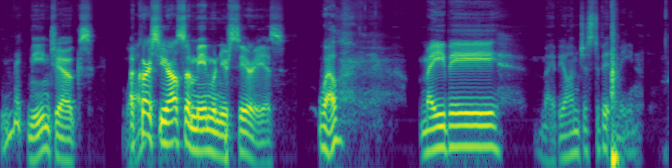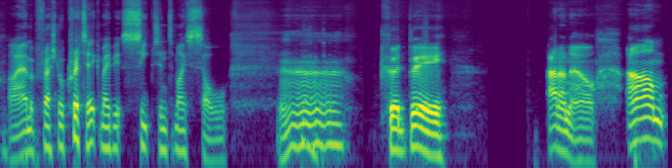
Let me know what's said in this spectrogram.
You make mean jokes. Well, of course, you're also mean when you're serious. Well, maybe maybe I'm just a bit mean. I am a professional critic. Maybe it's seeped into my soul. Uh, could be. I don't know. Um,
